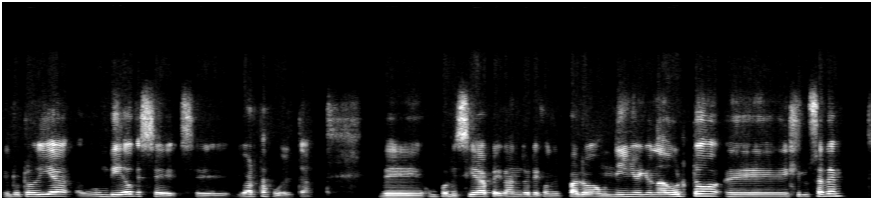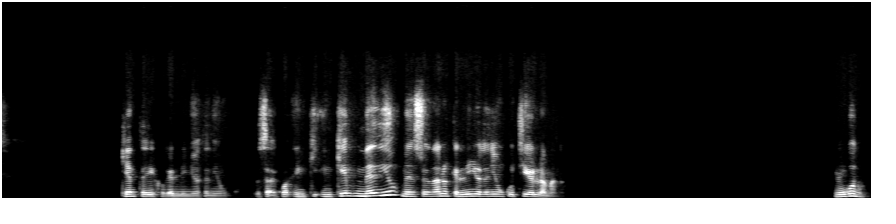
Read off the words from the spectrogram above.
el otro día hubo un video que se, se dio hartas vueltas de un policía pegándole con el palo a un niño y un adulto eh, en Jerusalén ¿Quién te dijo que el niño tenía un... O sea, ¿en, qué medio mencionaron que el niño tenía un cuchillo en la mano? Ninguno.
